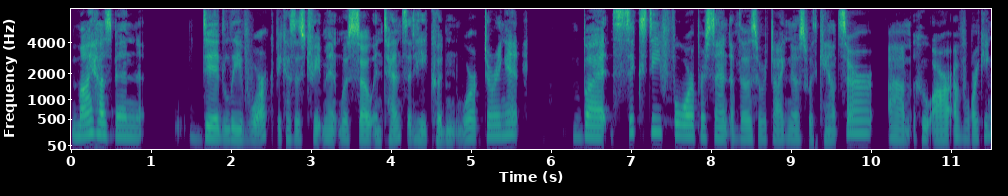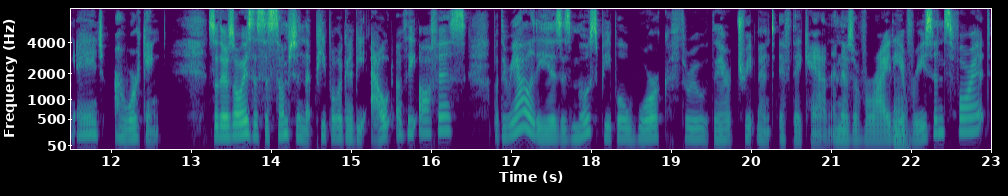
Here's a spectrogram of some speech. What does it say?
my husband did leave work because his treatment was so intense that he couldn't work during it but 64% of those who are diagnosed with cancer um, who are of working age are working so there's always this assumption that people are going to be out of the office, but the reality is is most people work through their treatment if they can, and there's a variety Hmm. of reasons for it.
